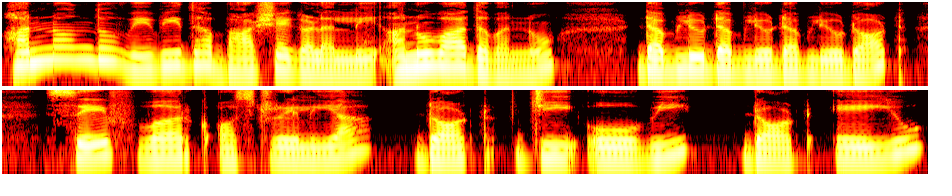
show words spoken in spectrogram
ಹನ್ನೊಂದು ವಿವಿಧ ಭಾಷೆಗಳಲ್ಲಿ ಅನುವಾದವನ್ನು W W W dot safe work Australia dot G O V dot A U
